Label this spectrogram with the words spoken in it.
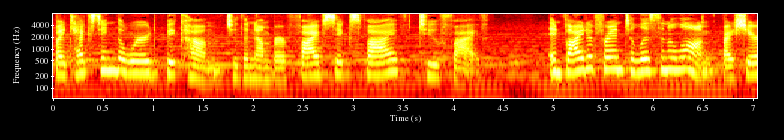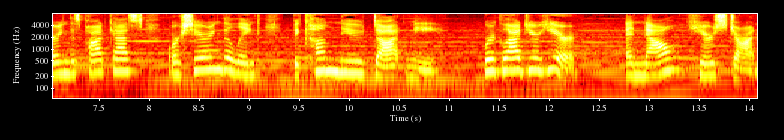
by texting the word become to the number 56525. Invite a friend to listen along by sharing this podcast or sharing the link becomenew.me. We're glad you're here. And now, here's John.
